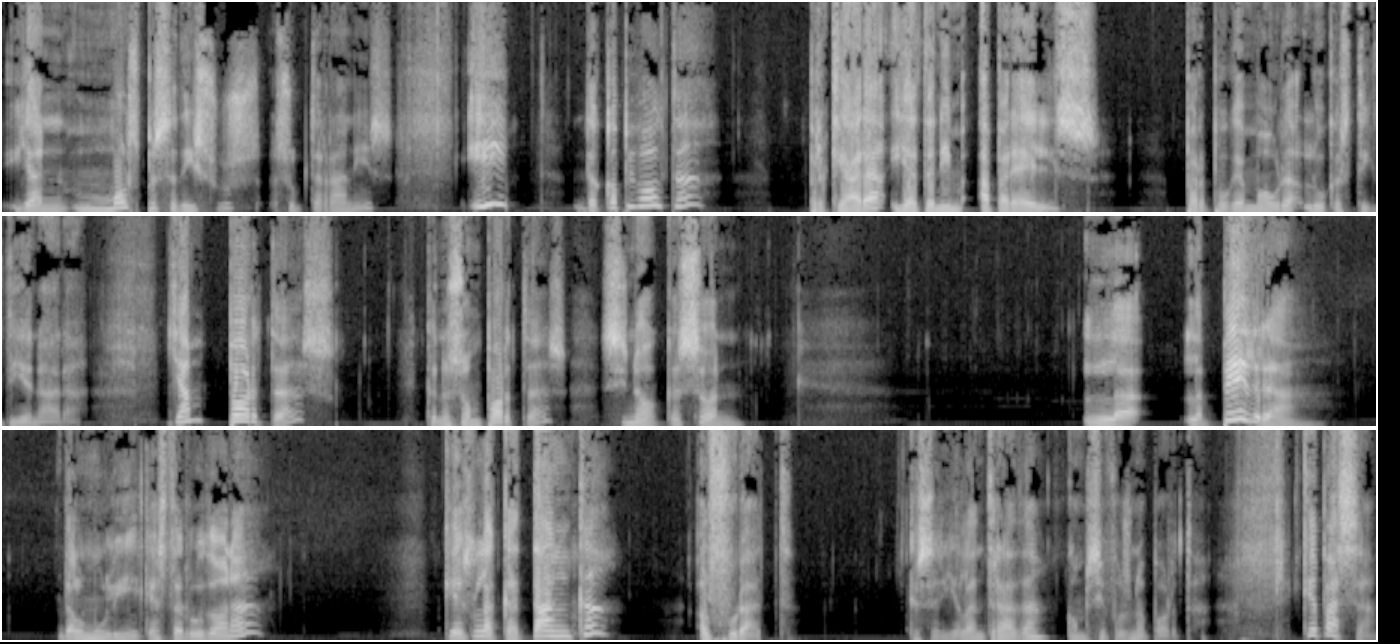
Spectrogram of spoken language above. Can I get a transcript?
hi han molts passadissos subterranis i, de cop i volta, perquè ara ja tenim aparells per poder moure el que estic dient ara. Hi han portes, que no són portes, sinó que són la, la pedra del molí, aquesta rodona, que és la que tanca el forat, que seria l'entrada, com si fos una porta. Què passa?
